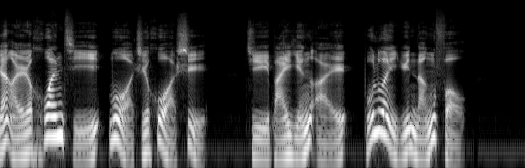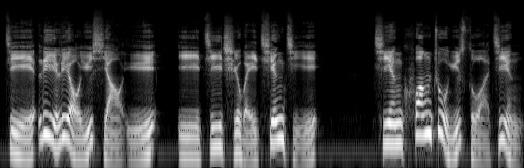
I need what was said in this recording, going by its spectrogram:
然而欢极莫之祸事，举白盈耳，不论于能否。即利六于小鱼，以鸡池为轻己，轻匡助于所敬。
